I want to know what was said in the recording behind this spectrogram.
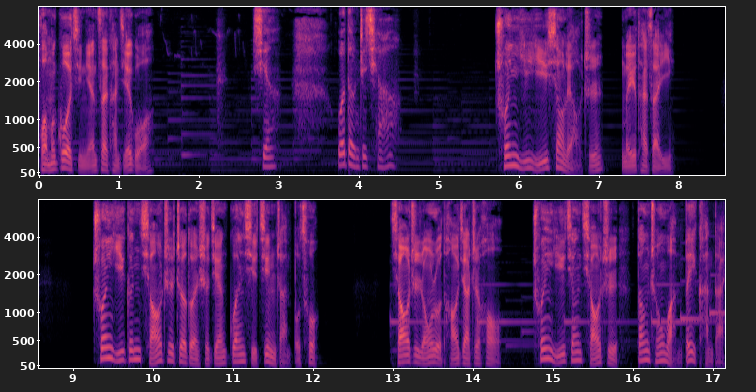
我们过几年再看结果。行，我等着瞧。春姨一笑了之，没太在意。春姨跟乔治这段时间关系进展不错。乔治融入陶家之后，春姨将乔治当成晚辈看待，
